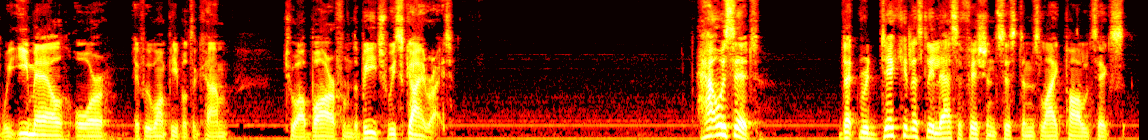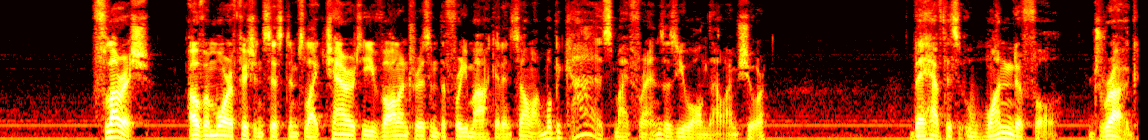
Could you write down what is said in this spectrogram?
We email, or if we want people to come to our bar from the beach, we skywrite. How is it that ridiculously less efficient systems like politics flourish over more efficient systems like charity, voluntarism, the free market, and so on? Well, because, my friends, as you all know, I'm sure, they have this wonderful drug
